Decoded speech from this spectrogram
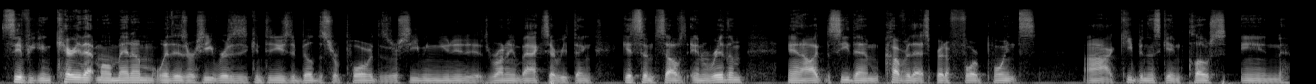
see if he can carry that momentum with his receivers as he continues to build this rapport with his receiving unit, his running backs, everything, gets themselves in rhythm. And I like to see them cover that spread of four points, uh, keeping this game close in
